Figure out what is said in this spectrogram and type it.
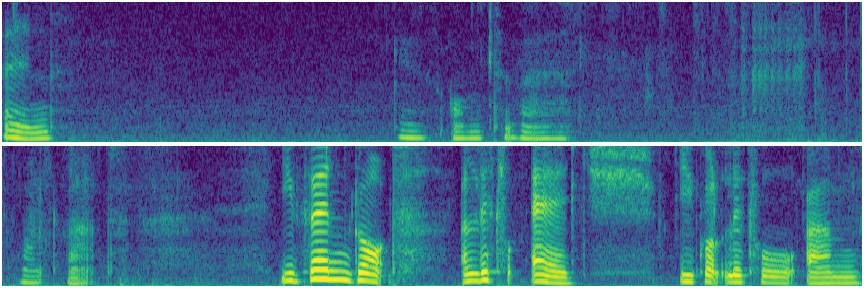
then goes onto there like that. You've then got a little edge. You've got little um,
